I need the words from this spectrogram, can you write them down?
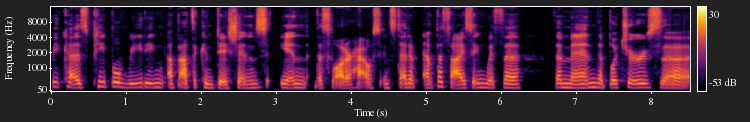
because people reading about the conditions in the slaughterhouse, instead of empathizing with the the men, the butchers, uh,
